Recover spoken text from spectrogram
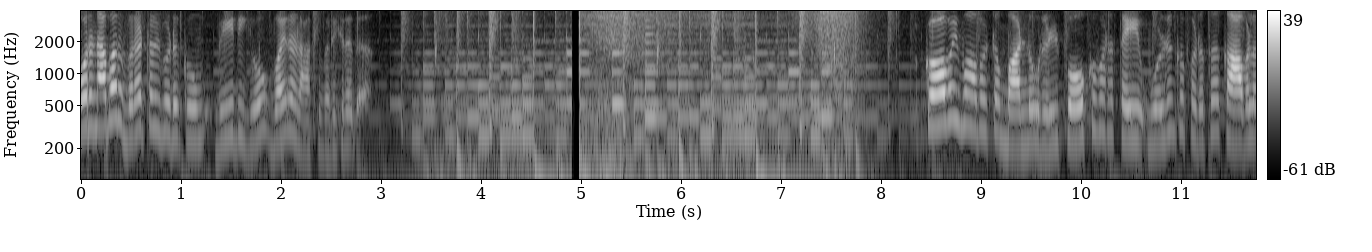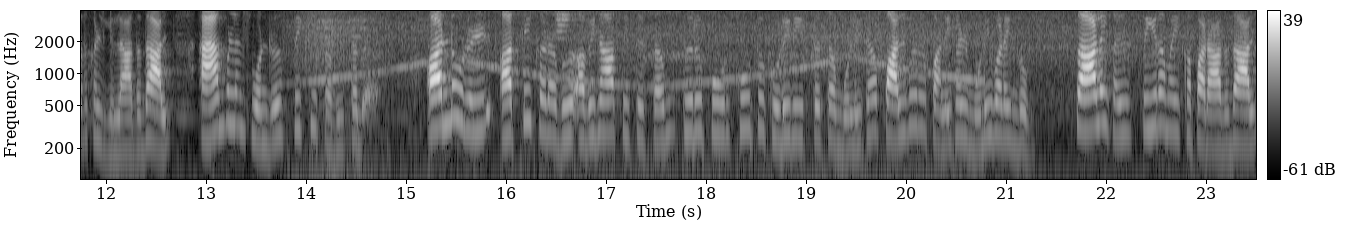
ஒரு நபர் விரட்டல் விடுக்கும் வீடியோ வைரலாகி வருகிறது. கோவை மாவட்டம் மண்ணூரில் போக்குவரத்தை ஒழுங்குபடுத்த காவலர்கள் இல்லாததால் ஆம்புலன்ஸ் ஒன்று சிக்கி தவித்தது. அன்னூரில் அத்திக்கடவு அவிநாசி திட்டம் திருப்பூர் கூட்டு குடிநீர் திட்டம் உள்ளிட்ட பல்வேறு பணிகள் முடிவடைந்தும் சாலைகள் சீரமைக்கப்படாததால்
